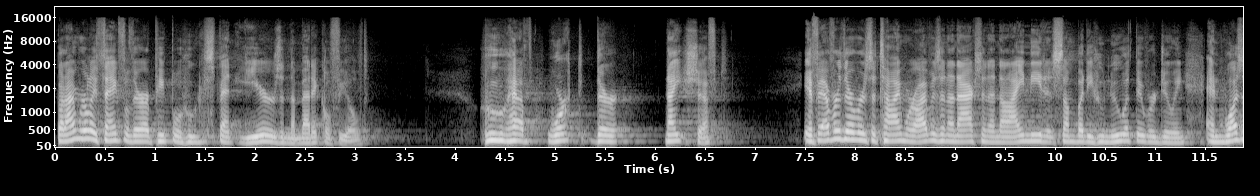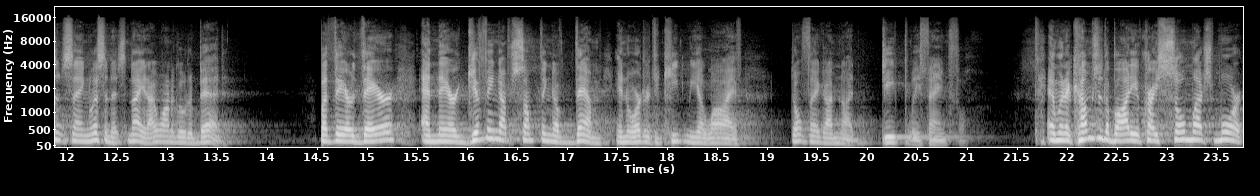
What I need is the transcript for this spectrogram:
but I'm really thankful there are people who spent years in the medical field who have worked their night shift. If ever there was a time where I was in an accident and I needed somebody who knew what they were doing and wasn't saying, listen, it's night, I want to go to bed but they are there and they are giving up something of them in order to keep me alive. Don't think I'm not deeply thankful. And when it comes to the body of Christ, so much more.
